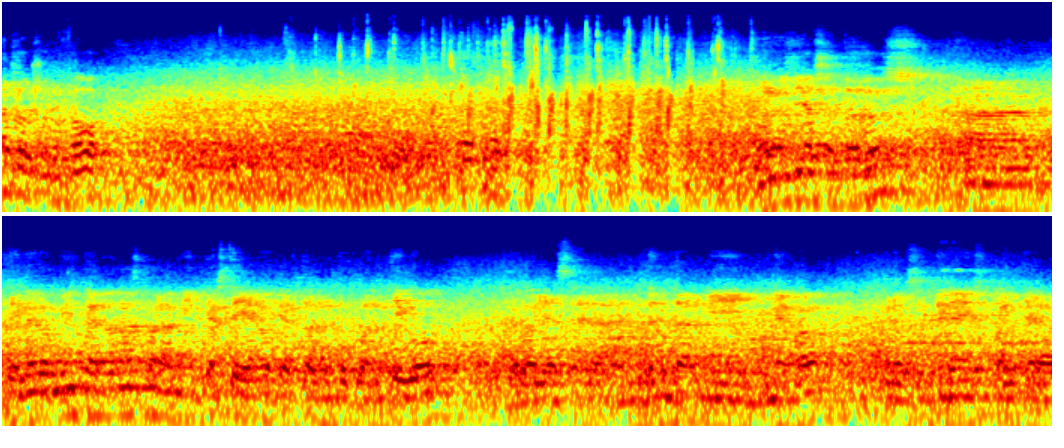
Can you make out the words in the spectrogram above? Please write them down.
aplauso, por favor. Buenos días a todos. Uh, primero, mil perdonas para mi castellano que está un poco antiguo, que voy a, hacer, a intentar mi, mi error, pero si tenéis cualquier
